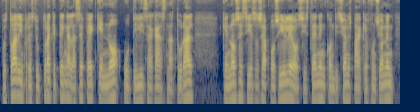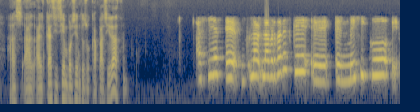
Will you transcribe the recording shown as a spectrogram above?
pues toda la infraestructura que tenga la CFE que no utiliza gas natural que no sé si eso sea posible o si estén en condiciones para que funcionen al casi 100% de su capacidad. Así es. eh, la, la verdad es que eh, en México eh,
